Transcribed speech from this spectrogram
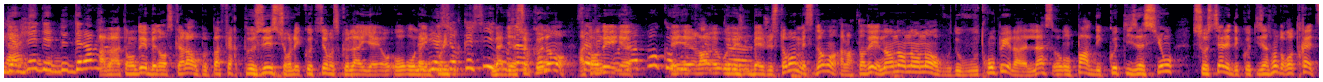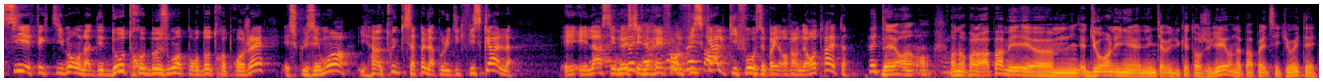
dégager des- de, de l'argent. Ah bah attendez, mais dans ce cas-là, on peut pas faire peser sur les cotisants parce que là, il y a- on, on a Mais une bien sûr que si, Bah, bien sûr que non. attendez. vos euh, impôts et alors, mais- euh, ben justement, mais c'est non. Alors attendez, non, non, non, non, vous vous, vous trompez là. Là, on parle des cotisations sociales et des cotisations de retraite. Si effectivement on a des- d'autres besoins pour d'autres projets, excusez-moi, il y a un truc qui s'appelle la politique fiscale. Et, et là, c'est une, c'est une réforme fiscale qu'il faut, c'est pas une réforme de retraite. D'ailleurs, on n'en parlera pas, mais euh, durant l'in- l'interview du 14 juillet, on n'a pas parlé de sécurité.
